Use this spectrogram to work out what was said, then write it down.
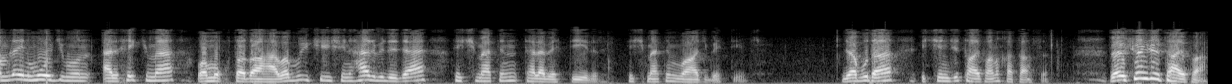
əmreyn mucibun əl-hikmə və muqtadaha və bu iki işin hər biri də hikmətin tələb etdiyidir, hikmətin vacib etdiyidir. Və bu da ikinci tayfanın xatası. Və üçüncü tayfa,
